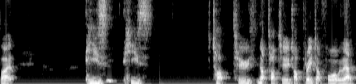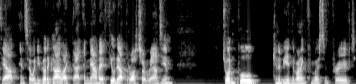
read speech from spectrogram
but he's he's top two, not top two, top three, top four without a doubt. And so when you've got a guy like that, and now they've filled out the roster around him, Jordan Poole going to be in the running for most improved.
